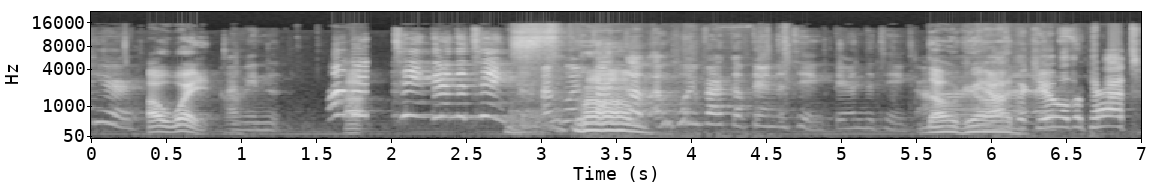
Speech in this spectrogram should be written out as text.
here. Oh wait. I mean, oh, they're in the tank. They're in the tank. I'm going Mom. back up. I'm going back up. They're in the tank. They're in the tank. Oh, Ah, You have to kill the cat.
